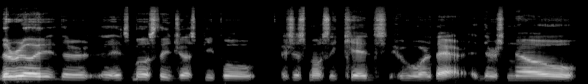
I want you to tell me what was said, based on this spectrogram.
they're really they're. It's mostly just people. It's just mostly kids who are there. There's no,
